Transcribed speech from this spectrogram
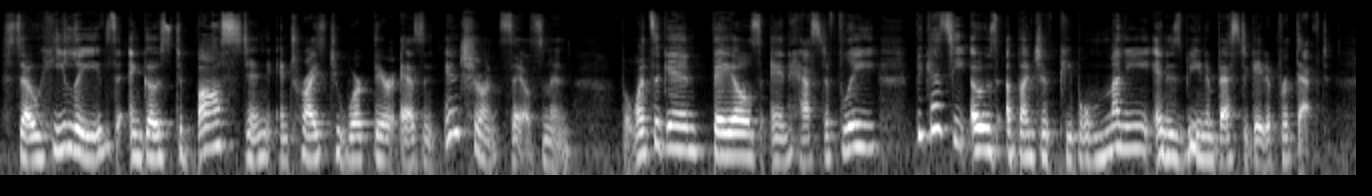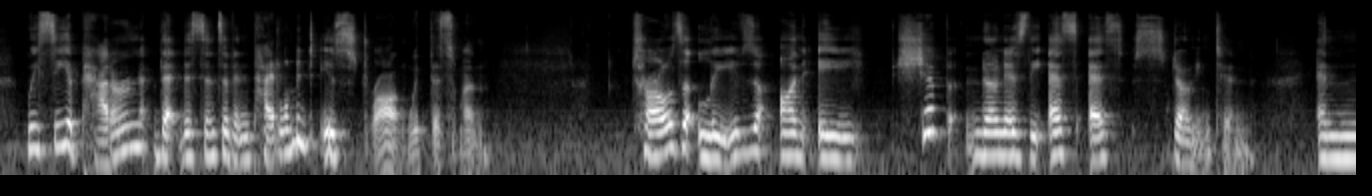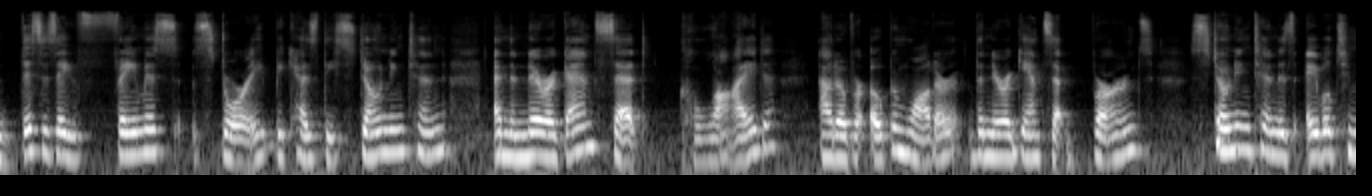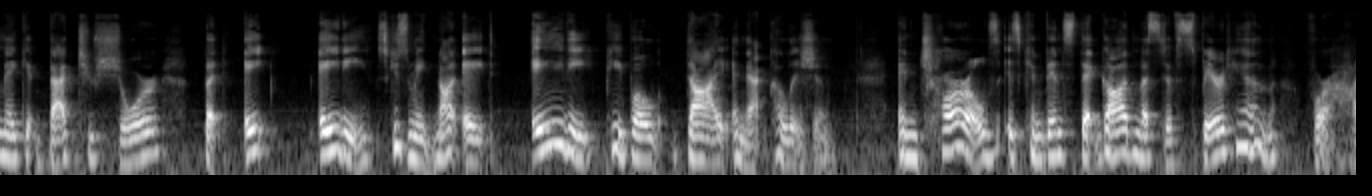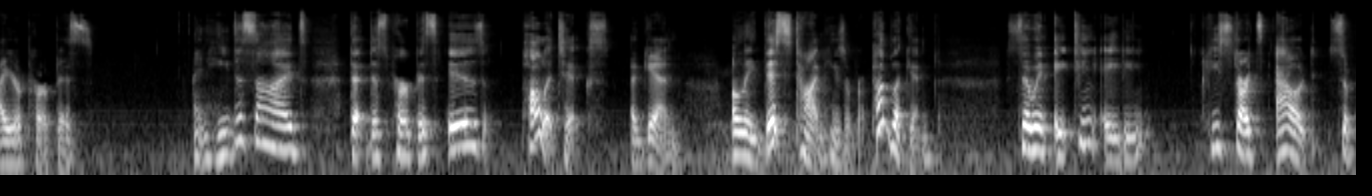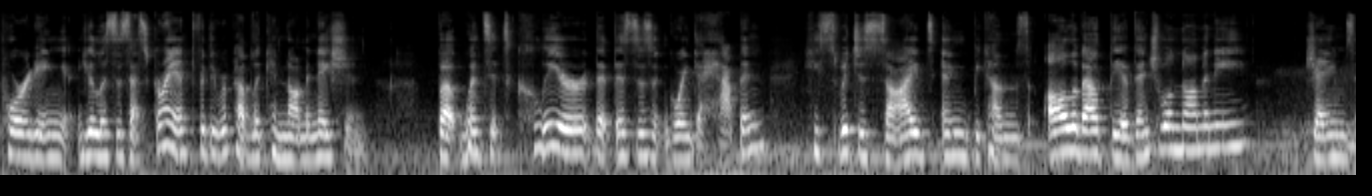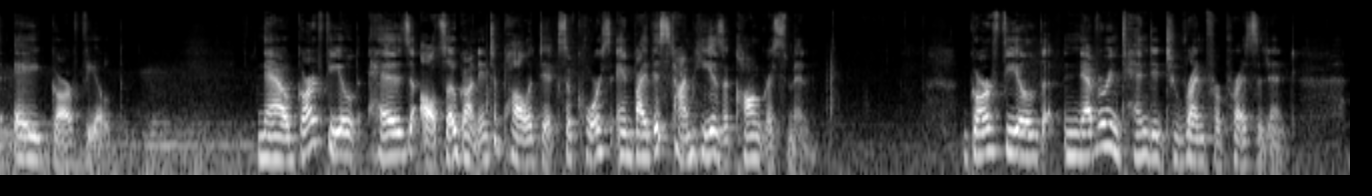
So he leaves and goes to Boston and tries to work there as an insurance salesman, but once again fails and has to flee because he owes a bunch of people money and is being investigated for theft. We see a pattern that this sense of entitlement is strong with this one. Charles leaves on a ship known as the SS Stonington. And this is a famous story because the Stonington and the Narragansett collide out over open water. The Narragansett burns. Stonington is able to make it back to shore, but eight, 80, excuse me, not eight, 80 people die in that collision. And Charles is convinced that God must have spared him for a higher purpose. And he decides that this purpose is politics again, only this time he's a Republican. So in 1880, he starts out supporting Ulysses S. Grant for the Republican nomination. But once it's clear that this isn't going to happen, he switches sides and becomes all about the eventual nominee, James A. Garfield. Now, Garfield has also gone into politics, of course, and by this time he is a congressman. Garfield never intended to run for president.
